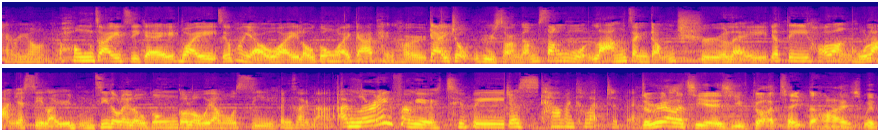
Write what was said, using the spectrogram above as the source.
carry on，控制自己，為小朋友、為老公、為家庭去繼續如常咁生活，冷靜咁處理一啲可能好 难嘅事，例如唔知道你老公个脑有冇事，things like that。I'm learning from you to be just calm and collected. babe. The reality is, you've got to take the highs with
